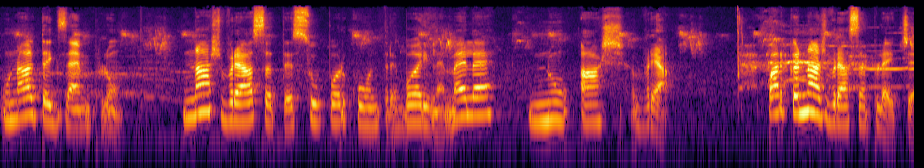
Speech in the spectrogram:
Un alt exemplu. N-aș vrea să te supăr cu întrebările mele, nu aș vrea. Parcă n-aș vrea să plece.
